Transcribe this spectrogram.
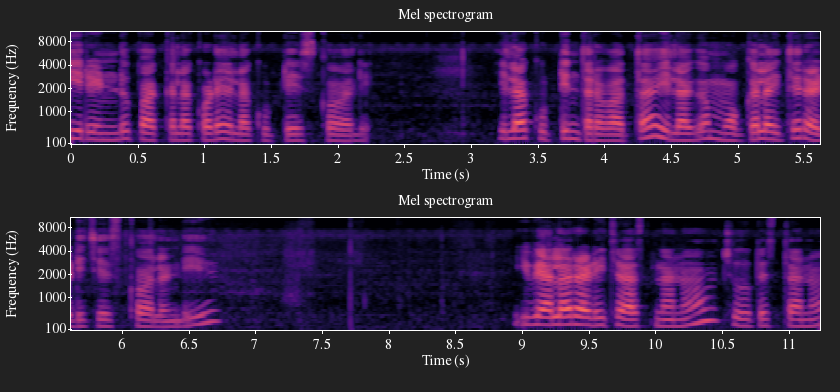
ఈ రెండు పక్కల కూడా ఇలా కుట్టేసుకోవాలి. ఇలా కుట్టిన తర్వాత ఇలాగ మొగ్గలు అయితే రెడీ చేసుకోవాలండి. ఇవి ఎలా రెడీ చేస్తున్నానో చూపిస్తాను.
